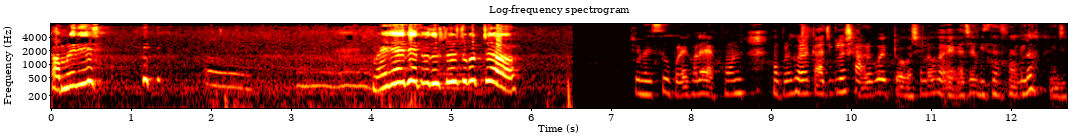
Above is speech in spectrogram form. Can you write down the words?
কামড়ে দিস। এই যে তুমি দুষ্টু দুষ্টু করছ? চলে এসেছি উপরে ঘরে। এখন উপরে ঘরের কাজগুলো সারবো, একটু অগোছালো হয়ে গেছে বিছানাগুলো। এই যে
